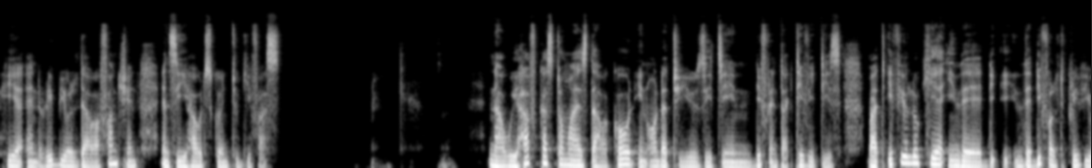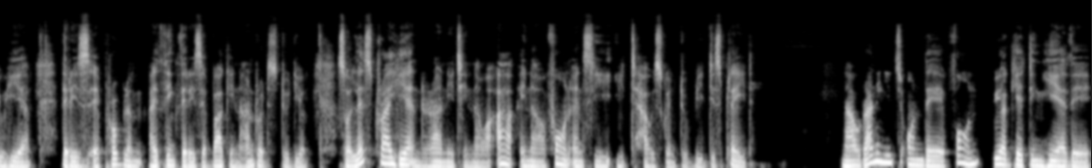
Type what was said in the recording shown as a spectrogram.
here and rebuild our function and see how it's going to give us. Now we have customized our code in order to use it in different activities. But if you look here in the in the default preview here, there is a problem. I think there is a bug in Android Studio. So let's try here and run it in our uh, in our phone and see it how it's going to be displayed. Now running it on the phone, we are getting here the,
